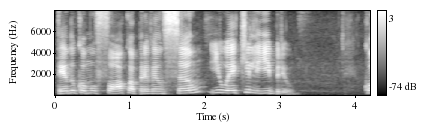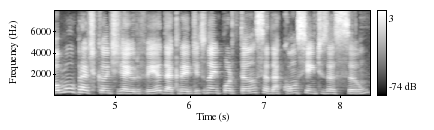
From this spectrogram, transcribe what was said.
tendo como foco a prevenção e o equilíbrio como praticante de Ayurveda, acredito na importância da conscientização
